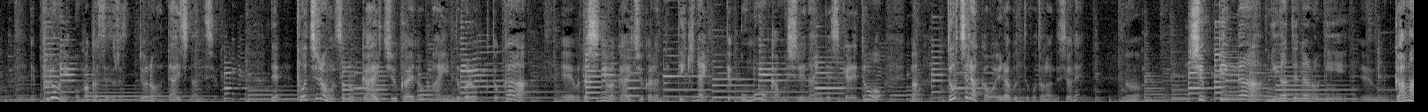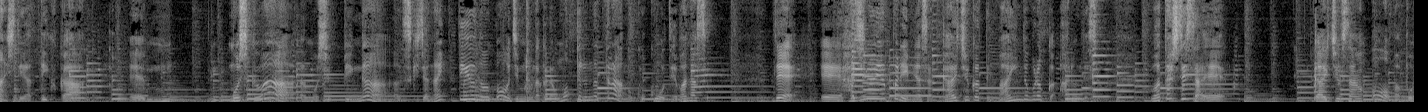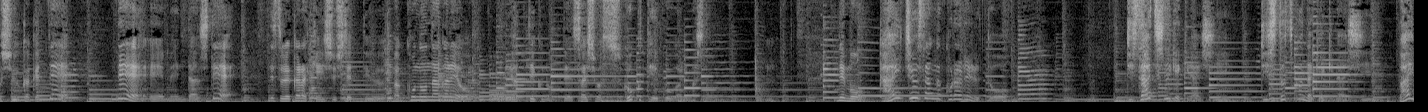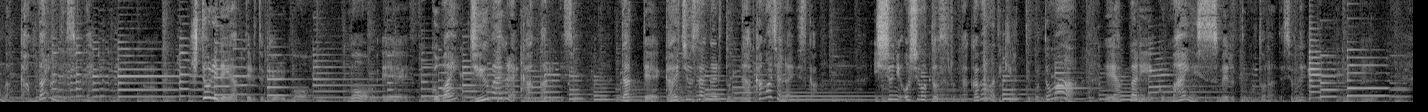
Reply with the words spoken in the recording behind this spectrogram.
プロにお任せするっていうのが大事なんですよ。でもちろんその外注化へのマインドブロックとか、えー、私には外注化なんてできないって思うかもしれないんですけれど、まあ、どちらかを選ぶってことなんですよね。うん、出品が苦手なのに、うん、我慢してやっていくか、えー、もしくはもう出品が好きじゃないっていうのを自分の中で思ってるんだったらもうここを手放す。で、えー、初めはやっぱり皆さん外注化ってマインドブロックあるんですよ。私でさえ外注さんをま募集かけてで、え、面談してでそれから研修してっていう、まあ、この流れをやっていくのって最初はすごく抵抗がありました、うん、でも外注さんが来られるとリサーチしなきゃいけないしリスト作んなきゃいけないし BUYMA 頑張るんですよね、うん、1人でやってる時よりももう、えー、5倍10倍ぐらい頑張るんですよ。だって外注さんがいると仲間じゃないですか一緒にお仕事をする仲間ができるってことはやっぱりこう前に進めるってことなんですよね。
